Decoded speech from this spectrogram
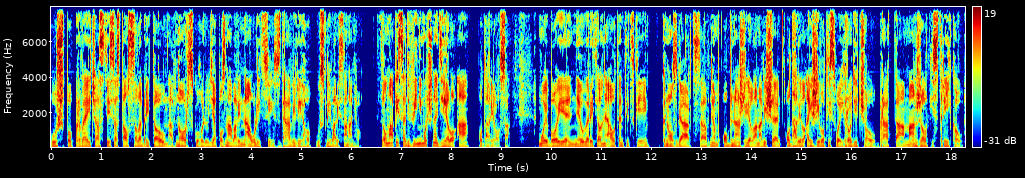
Už po prvej časti sa stal celebritou a v Norsku ho ľudia poznávali na ulici, zdravili ho, usmievali sa na ňo. Chcel napísať vynimočné dielo a podarilo sa. Môj boj je neuveriteľne autentický. Knosgard sa v ňom obnažil a navyše odhalil aj životy svojich rodičov, brata, manželky, stríkov.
